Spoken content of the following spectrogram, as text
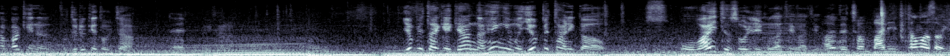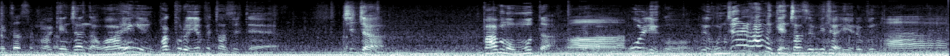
한 바퀴는 부드럽게 돌자. 네. 타게 걔나 행님은 옆에 타니까 오, 화이트 쏠릴 것 같아가지고. 아 근데 전 많이 타봐서 괜찮습니다. 아, 괜찮나? 와, 네. 형님 박프로 옆에 탔을 때 진짜 밥못 묻다. 와. 올리고 운전을 하면 괜찮습니다, 여러분. 아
